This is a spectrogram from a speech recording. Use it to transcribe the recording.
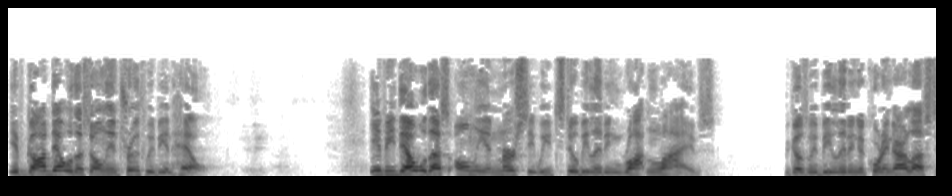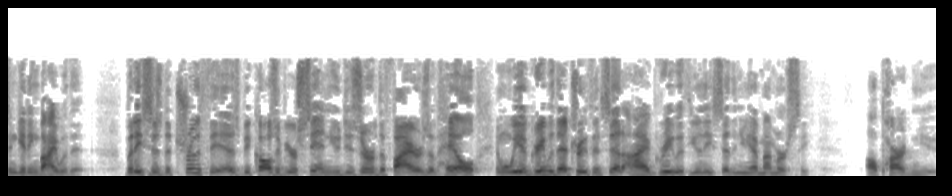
If God dealt with us only in truth, we'd be in hell. If He dealt with us only in mercy, we'd still be living rotten lives because we'd be living according to our lust and getting by with it. But he says the truth is, because of your sin, you deserve the fires of hell. And when we agree with that truth and said, I agree with you, and he said, then you have my mercy. I'll pardon you.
